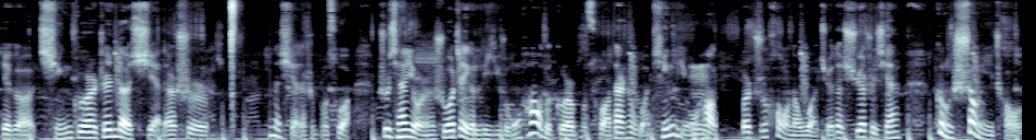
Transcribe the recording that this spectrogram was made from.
这个情歌真的写的是。真的写的是不错。之前有人说这个李荣浩的歌不错，但是我听李荣浩的歌之后呢，我觉得薛之谦更胜一筹。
